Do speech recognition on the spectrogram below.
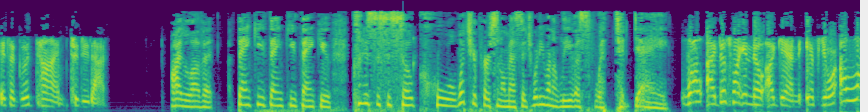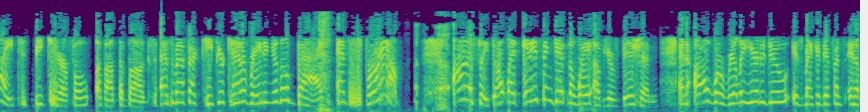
It's a good time to do that. I love it. Thank you, thank you, thank you. Glynis, this is so cool. What's your personal message? What do you want to leave us with today? Well, I just want you to know again, if you're a light, be careful about the bugs. As a matter of fact, keep your can of Raid in your little bag and spray them. Honestly, don't let anything get in the way of your vision. And all we're really here to do is make a difference in a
